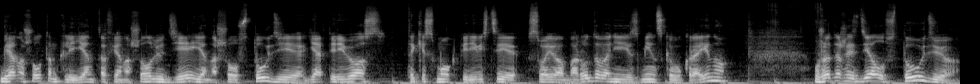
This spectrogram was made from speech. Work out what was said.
Я нашел там клиентов, я нашел людей, я нашел студии. Я перевез, таки смог перевести свое оборудование из Минска в Украину. Уже даже сделал студию,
